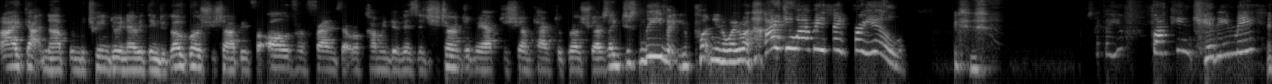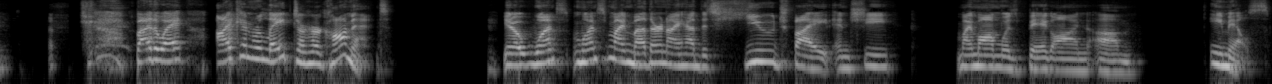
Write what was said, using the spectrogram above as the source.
I gotten up in between doing everything to go grocery shopping for all of her friends that were coming to visit. She turned to me after she unpacked her grocery. I was like, just leave it. You're putting it away. I do everything for you. like, are you fucking kidding me? By the way, I can relate to her comment you know once once my mother and i had this huge fight and she my mom was big on um emails.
